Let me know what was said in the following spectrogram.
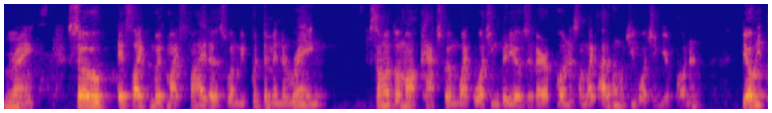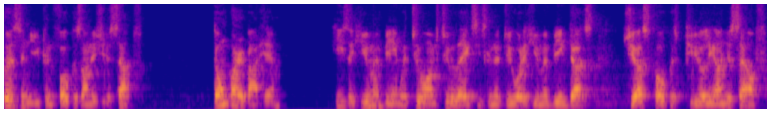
mm. right? So it's like with my fighters, when we put them in the ring, some of them I'll catch them like watching videos of their opponents. I'm like, I don't want you watching your opponent. The only person you can focus on is yourself. don't worry about him. He's a human being with two arms, two legs. He's going to do what a human being does. Just focus purely on yourself.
